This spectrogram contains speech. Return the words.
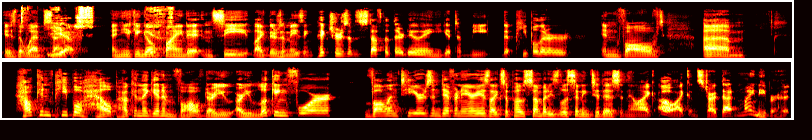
is the website. Yes. And you can go yes. find it and see like there's amazing pictures of the stuff that they're doing. You get to meet the people that are involved. Um, how can people help? How can they get involved? Are you are you looking for volunteers in different areas? Like, suppose somebody's listening to this and they're like, "Oh, I could start that in my neighborhood."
